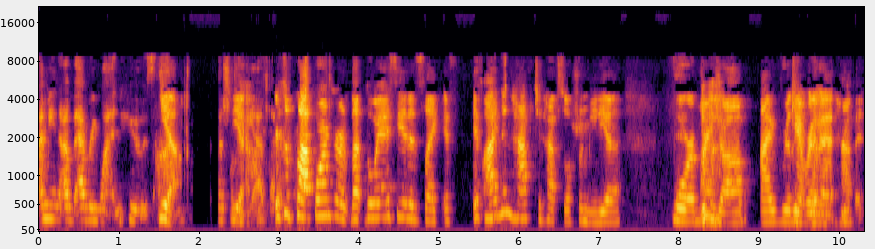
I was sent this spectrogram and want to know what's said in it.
I mean, of everyone who's on Yeah. social Yeah. media. It's a platform for. The way I see it is like if if I didn't have to have social media for my job, I really Get rid wouldn't it. have it.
